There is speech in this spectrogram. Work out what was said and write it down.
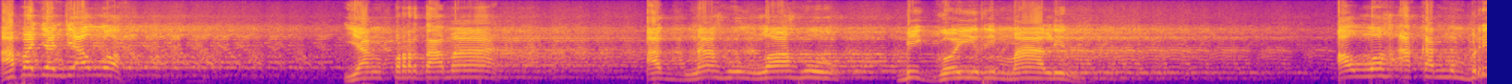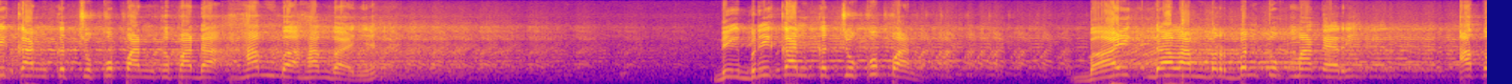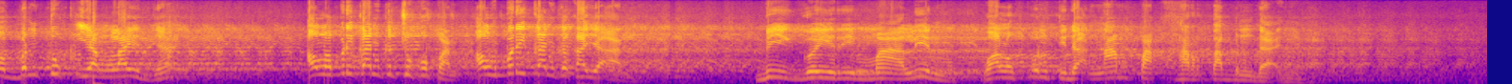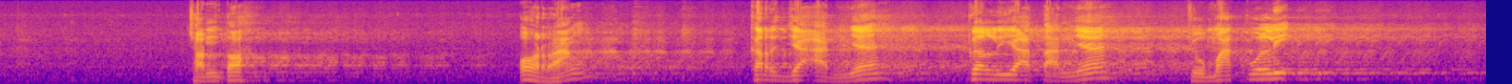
Apa janji Allah? Yang pertama agnahullahu bigoiri malin. Allah akan memberikan kecukupan kepada hamba-hambanya. Diberikan kecukupan baik dalam berbentuk materi atau bentuk yang lainnya. Allah berikan kecukupan Allah berikan kekayaan bigoiri malin walaupun tidak nampak harta bendanya. Contoh orang kerjaannya kelihatannya cuma kuli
